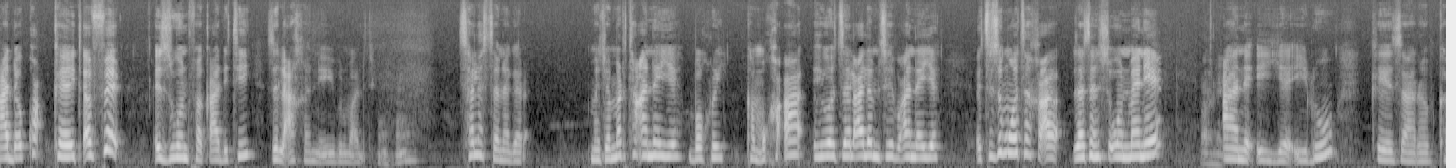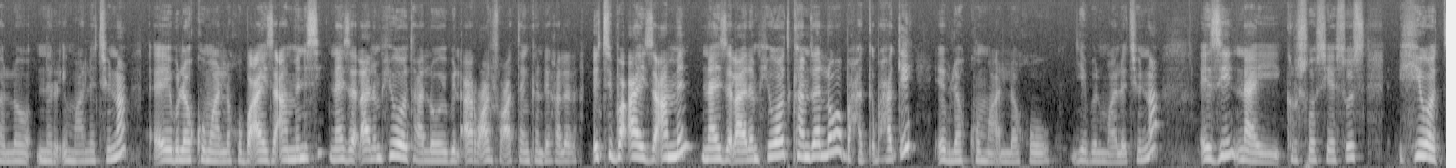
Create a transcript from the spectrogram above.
ሓደ እኳ ከይጠፍእ እዚ እውን ፈቃድ እቲ ዝለኣኸኒ እዩ ይብል ማለት እዩ ሰለስተ ነገር መጀመርታ ኣነ እየ ቦኽሪ ከምኡ ከኣ ህይወት ዘለኣለም ዝህብ ኣነ እየ እቲ ዝሞተ ከኣ ዘተንስእ እውን መን እየ ኣነ እየ ኢሉ ክዛረብ ከሎ ንርኢ ማለት እዩና ይብለኩም ኣለኹ ብኣይ ዝኣምን ሲ ናይ ዘለኣለም ሂወት ኣለዎ ይብል ኣርባን ሸውዓተን ክንደይ ከለና እቲ ብኣይ ዝኣምን ናይ ዘለኣለም ሂወት ከም ዘለዎ ብሓቂ ብሓቂ እብለኩም ኣለኹ ይብል ማለት እዩና እዚ ናይ ክርስቶስ የሱስ ሂወት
